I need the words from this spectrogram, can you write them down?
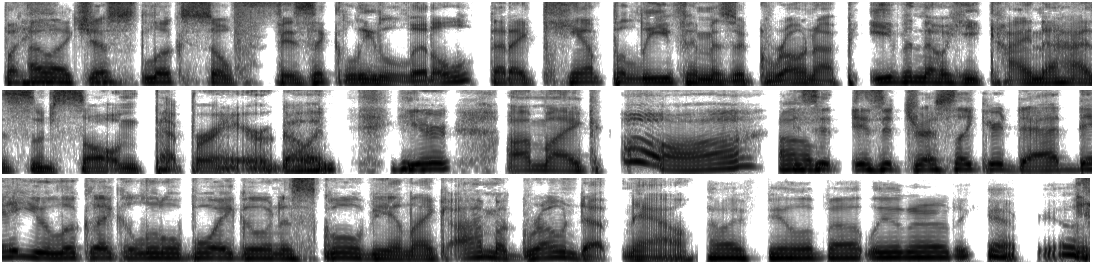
but I he like him. just looks so physically little that I can't believe him as a grown up, even though he kind of has some salt and pepper hair going here. I'm like, oh, is Um, it is it dressed like your dad day? You look like a little boy going to school being like, I'm a grown up now. How I feel about Leonardo DiCaprio.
